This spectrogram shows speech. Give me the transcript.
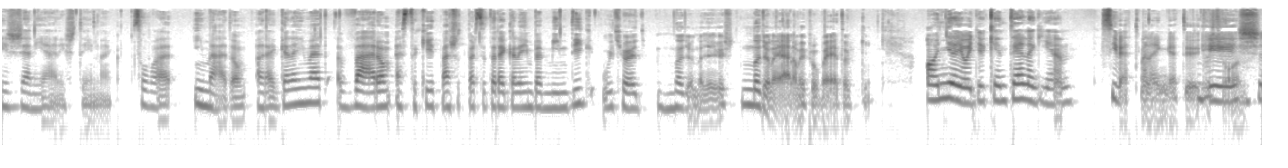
és zseniális tényleg. Szóval imádom a reggeleimet, várom ezt a két másodpercet a reggeleimben mindig, úgyhogy nagyon-nagyon jó, és nagyon ajánlom, hogy próbáljátok ki. Annyira jó, egyébként tényleg ilyen szívet melengető. És,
